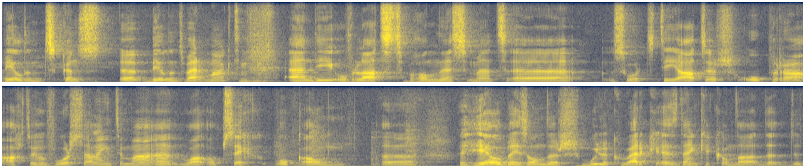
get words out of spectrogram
beeldend, kunst, beeldend werk maakt. Mhm. En die overlaatst begonnen is met een soort theater, opera-achtige voorstelling te maken. Wat op zich ook al een heel bijzonder moeilijk werk is, denk ik. Omdat de, de,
